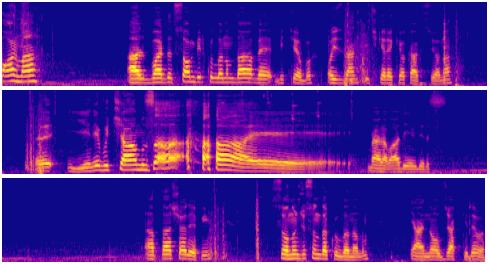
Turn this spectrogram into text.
Bağırma. Abi bu arada son bir kullanım daha ve bitiyor bu. O yüzden hiç gerek yok aksiyona. Ee, yeni bıçağımıza merhaba diyebiliriz. Hatta şöyle yapayım. Sonuncusunu da kullanalım. Yani ne olacak ki değil mi?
